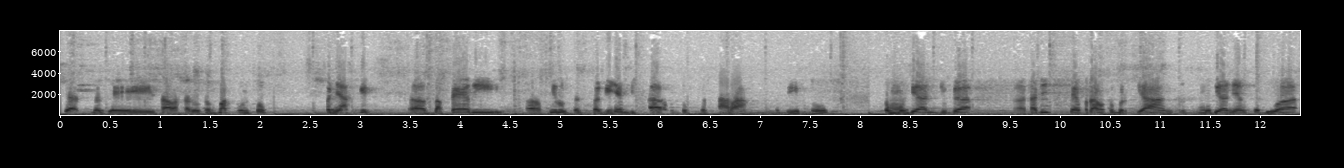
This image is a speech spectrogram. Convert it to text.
juga sebagai salah satu tempat untuk penyakit eh, bakteri, eh, virus dan sebagainya bisa untuk bersarang seperti itu. Kemudian juga eh, tadi yang pertama kebersihan, terus kemudian yang kedua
